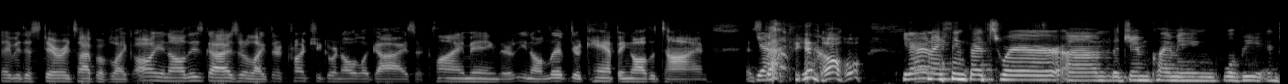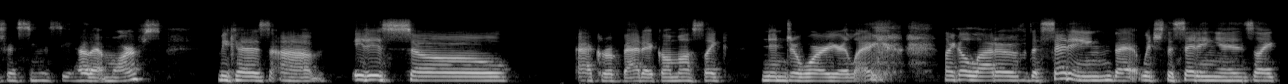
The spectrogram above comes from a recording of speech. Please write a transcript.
maybe the stereotype of like oh you know these guys are like they're crunchy granola guys they're climbing they're you know live they're camping all the time and yeah. stuff you know yeah and i think that's where um, the gym climbing will be interesting to see how that morphs because um, it is so acrobatic, almost like Ninja Warrior like. like a lot of the setting that which the setting is like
